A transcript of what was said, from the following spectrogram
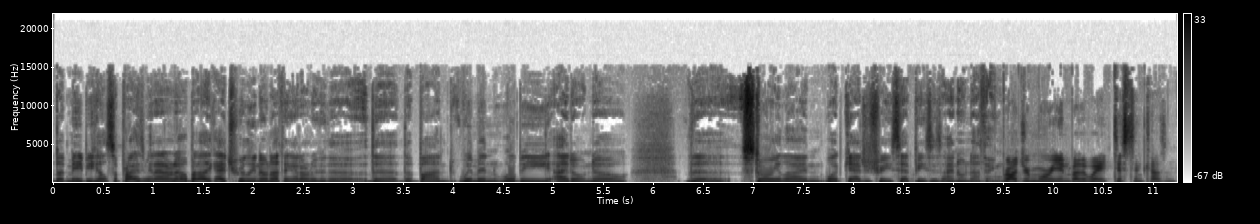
but maybe he'll surprise me. And I don't know. But like, I truly know nothing. I don't know who the the the Bond women will be. I don't know the storyline, what gadgetry, set pieces. I know nothing. Roger Moren, by the way, distant cousin.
